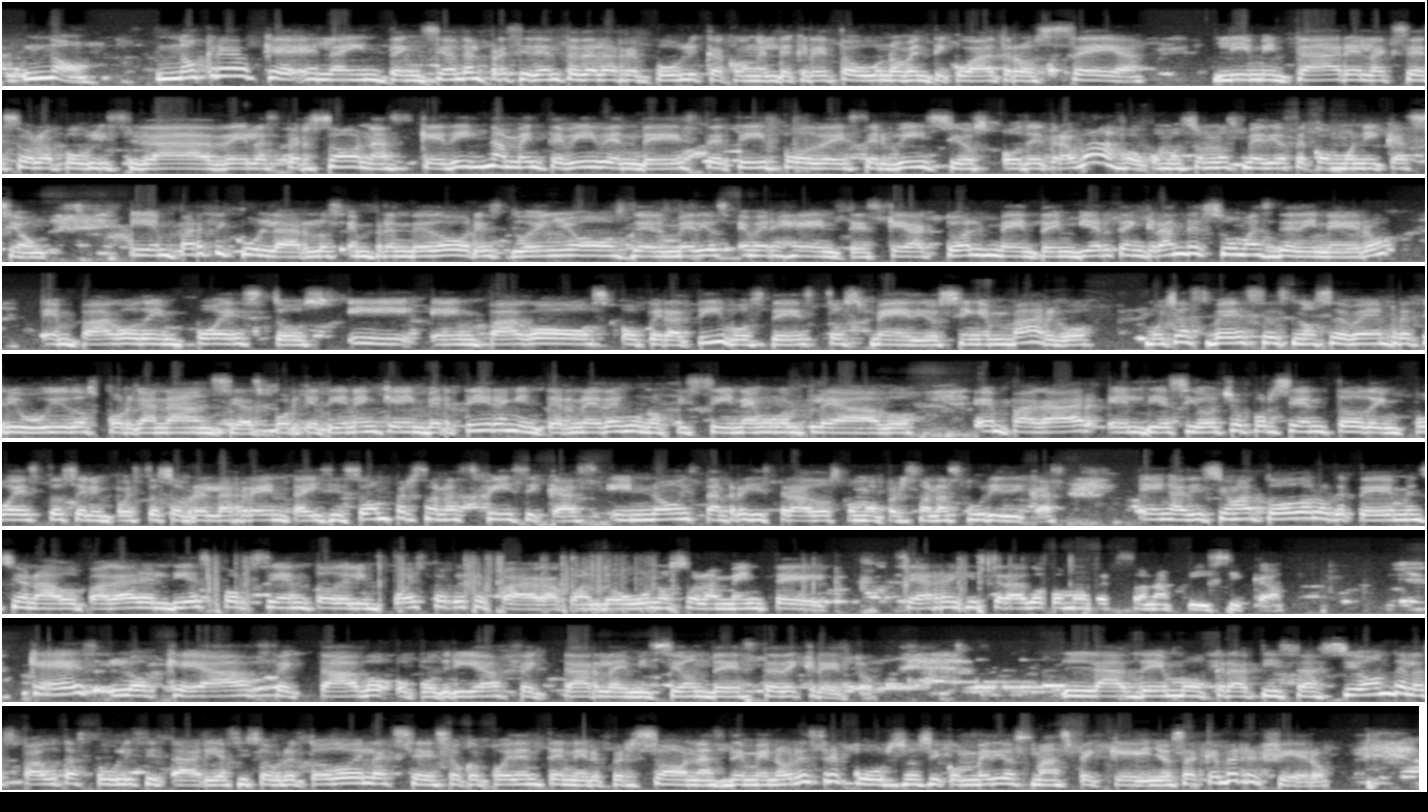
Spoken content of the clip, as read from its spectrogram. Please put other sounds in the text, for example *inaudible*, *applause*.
No, no creo que la intención del presidente de la República con el decreto 124 sea limitar el acceso a la publicidad de las personas que dignamente viven de este tipo de servicios o de trabajo, como son los medios de comunicación, y en particular los emprendedores, dueños de medios emergentes que actualmente invierten grandes sumas de dinero en pago de impuestos y en pagos operativos de estos medios. Sin embargo, muchas veces no se ven retribuidos por ganancias porque tienen que invertir en Internet, en una oficina, en un empleado, en pagar el 18% de impuestos, el impuesto sobre la renta, y si son personas físicas y no están registrados como personas jurídicas, en adición a todo lo que te he mencionado, pagar el 10% del impuesto que se paga cuando uno solamente se ha registrado como persona física. ¿Qué es lo que ha afectado o podría afectar la emisión de este decreto? La democratización de las pautas publicitarias y sobre todo el acceso que pueden tener personas de menores recursos y con medios más pequeños. ¿A qué me refiero?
